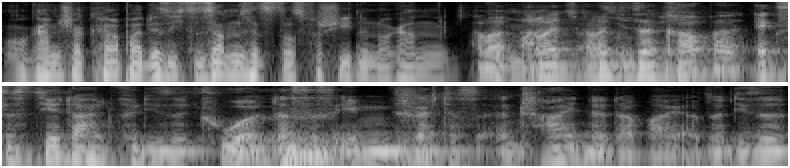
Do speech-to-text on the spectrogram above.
organischer Körper, der sich zusammensetzt aus verschiedenen Organen. Aber, aber, also aber dieser Körper existierte halt für diese Tour. Das Mhm. ist eben vielleicht das Entscheidende dabei. Also diese,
